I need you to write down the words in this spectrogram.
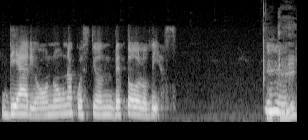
diario o no una cuestión de todos los días. Ok.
